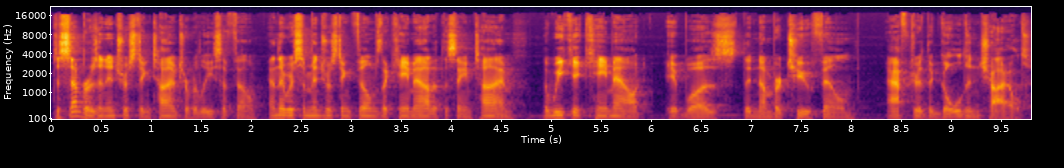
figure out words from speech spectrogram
December is an interesting time to release a film, and there were some interesting films that came out at the same time. The week it came out, it was the number 2 film after The Golden Child.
